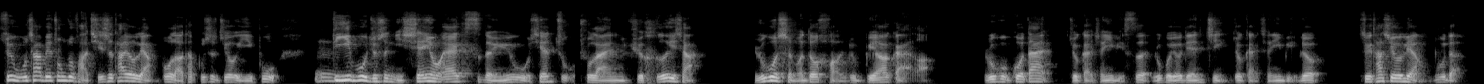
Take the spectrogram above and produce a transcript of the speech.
所以无差别冲煮法其实它有两步了，它不是只有一步。第一步就是你先用 x 等于五先煮出来，你去喝一下。如果什么都好，就不要改了。如果过淡就改成一比四，如果有点紧就改成一比六。所以它是有两步的。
